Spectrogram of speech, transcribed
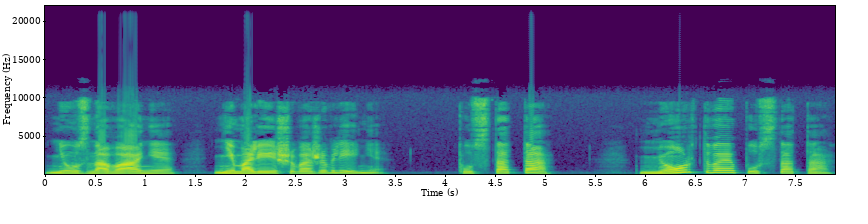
ни узнавания, ни малейшего оживления. Пустота, мертвая пустота.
